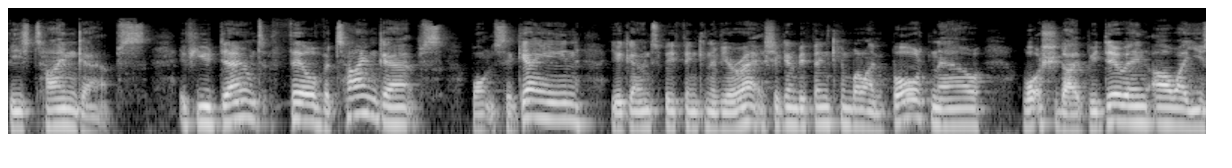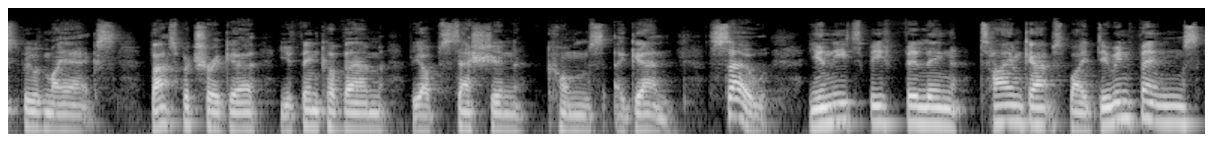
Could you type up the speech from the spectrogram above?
these time gaps. If you don't fill the time gaps, once again, you're going to be thinking of your ex. You're going to be thinking, well, I'm bored now. What should I be doing? Oh, I used to be with my ex. That's the trigger. You think of them, the obsession comes again. So, you need to be filling time gaps by doing things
